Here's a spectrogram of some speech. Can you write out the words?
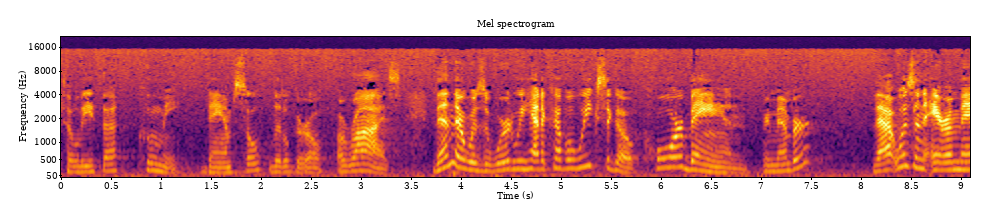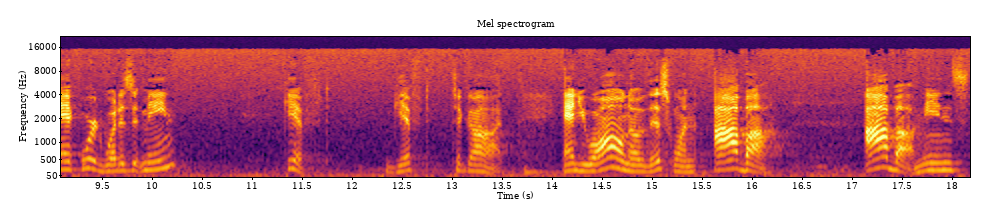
Talitha Kumi. Damsel, little girl, arise. Then there was a word we had a couple weeks ago, korban. Remember? That was an Aramaic word. What does it mean? Gift. Gift to God. And you all know this one, Abba. Abba means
